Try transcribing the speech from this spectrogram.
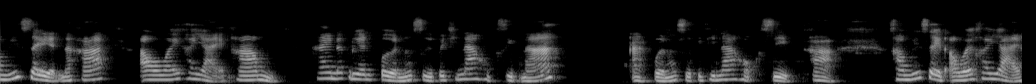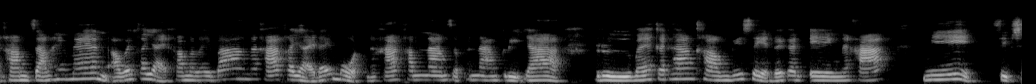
ำวิเศษนะคะ เอาไว้ขยายคำให้นักเรียนเปิดหนังสือไปที่หน้า 60 นะอะเปิดหนังสือไปที่หน้า 60 ค่ะคำวิเศษเอาไว้ขยายคำจำให้แม่น เอาไว้ขยายคำอะไรบ้างนะคะ ขยายได้หมดนะคะคำนามสรรพนามกริยา หรือแม้กระทั่งคำวิเศษด้วยกันเองนะคะ มี 10 ช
